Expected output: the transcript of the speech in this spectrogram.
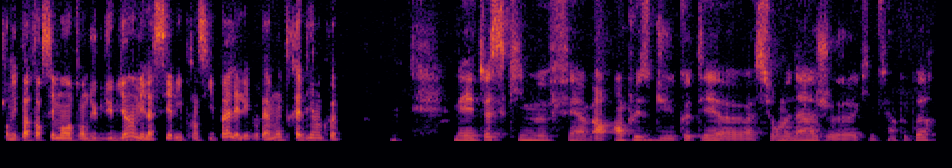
J'en ai pas forcément entendu que du bien, mais la série principale, elle est vraiment très bien, quoi. Mais tu vois, ce qui me fait. en plus du côté euh, surmenage euh, qui me fait un peu peur,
